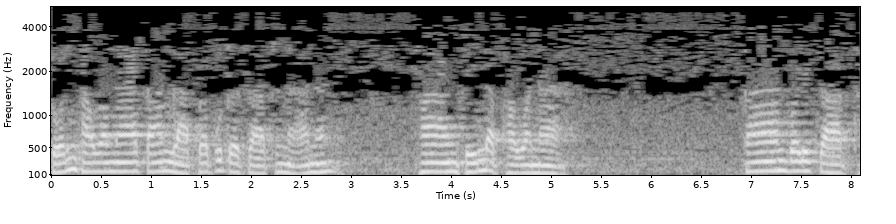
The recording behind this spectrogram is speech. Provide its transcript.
ศลภาวนาตามหลักพระพุทธศาสนานะทานศีลภาวนา การบริจาคท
